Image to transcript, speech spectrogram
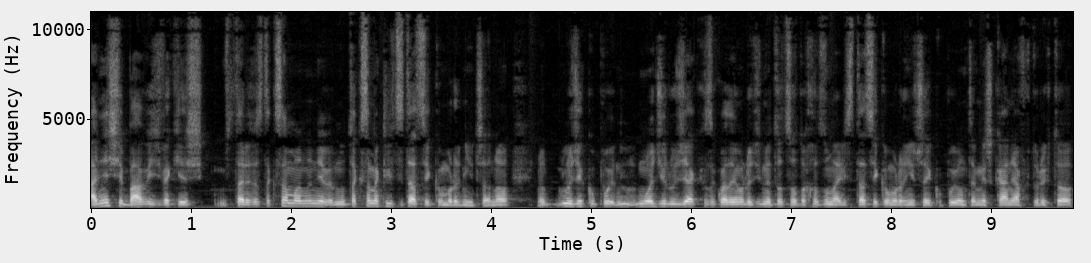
a nie się bawić w jakieś, stary, to jest tak samo, no nie wiem, no tak samo jak licytacje komornicze, no, no ludzie kupują, młodzi ludzie jak zakładają rodziny, to co, to chodzą na licytacje komornicze i kupują te mieszkania, w których to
